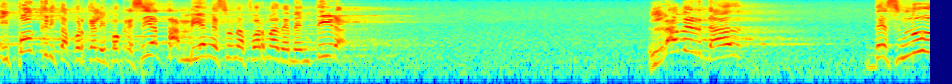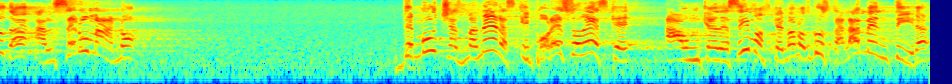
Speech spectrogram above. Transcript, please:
hipócrita, porque la hipocresía también es una forma de mentira. La verdad desnuda al ser humano de muchas maneras y por eso es que aunque decimos que no nos gusta la mentira,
